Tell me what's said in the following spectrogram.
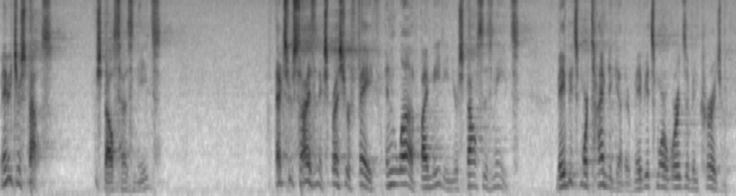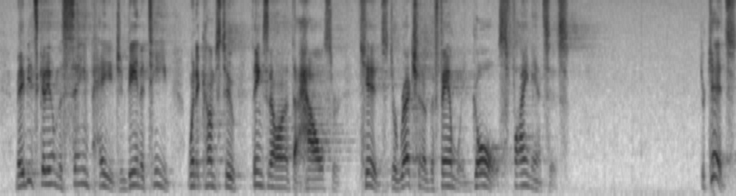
Maybe it's your spouse. Your spouse has needs. Exercise and express your faith in love by meeting your spouse's needs. Maybe it's more time together. Maybe it's more words of encouragement. Maybe it's getting on the same page and being a team when it comes to things on at the house or kids, direction of the family, goals, finances. Your kids.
